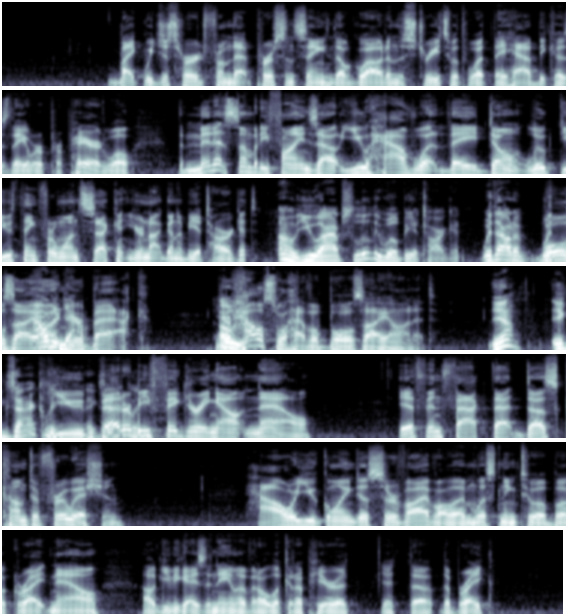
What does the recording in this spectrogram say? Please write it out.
like we just heard from that person saying they'll go out in the streets with what they have because they were prepared. Well, the minute somebody finds out you have what they don't, Luke, do you think for one second you're not going to be a target? Oh, you absolutely will be a target. Without a Bullseye without a on your back. Oh, your Oh, yeah. house will have a bullseye on it. Yeah, exactly. You exactly. better be figuring out now if, in fact, that does come to fruition. How are you going to survive all? I'm listening to a book right now. I'll give you guys the name of it. I'll look it up here at, at the, the break.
